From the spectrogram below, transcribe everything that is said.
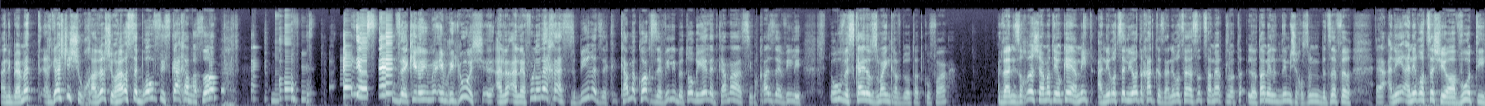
אני באמת הרגשתי שהוא חבר, שהוא היה עושה ברופיס ככה בסוף, הייתי עושה את זה, כאילו, עם, עם ריגוש. אני, אני אפילו לא יודע איך להסביר את זה, כמה כוח זה הביא לי בתור ילד, כמה שמחה זה הביא לי. הוא וסקיילרס מיינקראפט באותה תקופה. ואני זוכר שאמרתי, אוקיי, עמית, אני רוצה להיות אחד כזה, אני רוצה לעשות שמח לאות, לאותם ילדים שחוזרים מבית ספר, אני, אני רוצה שיאהבו אותי.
